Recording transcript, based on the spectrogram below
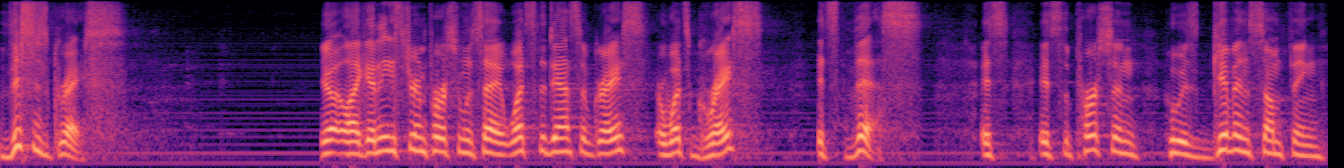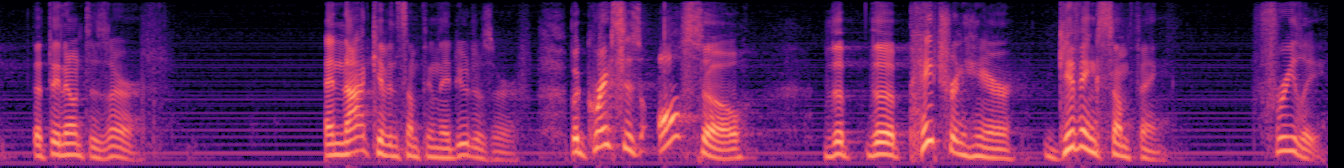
this is grace. You know, like an Eastern person would say, What's the dance of grace? Or what's grace? It's this. It's, it's the person who is given something that they don't deserve and not given something they do deserve. But grace is also the, the patron here giving something freely.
